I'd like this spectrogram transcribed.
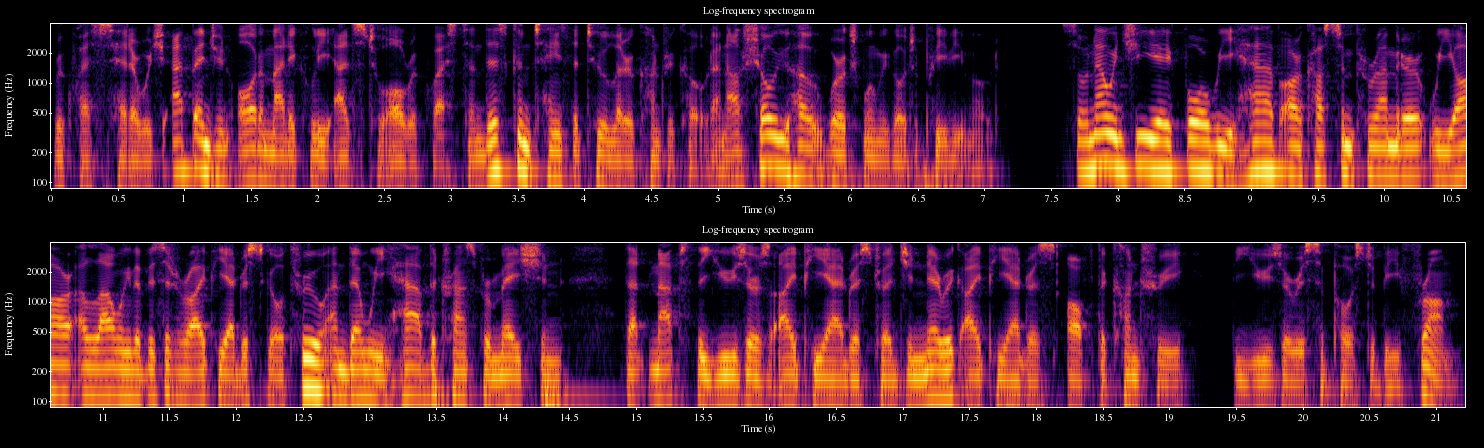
request header, which App Engine automatically adds to all requests. And this contains the two letter country code. And I'll show you how it works when we go to preview mode. So now in GA4, we have our custom parameter. We are allowing the visitor IP address to go through, and then we have the transformation that maps the user's IP address to a generic IP address of the country the user is supposed to be from.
